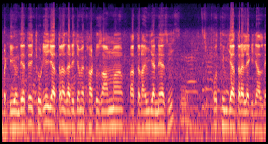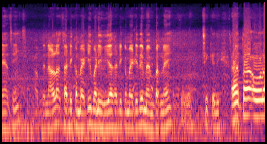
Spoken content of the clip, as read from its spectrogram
ਵੱਡੀ ਹੁੰਦੀ ਹੈ ਤੇ ਛੋਟੀਆਂ ਯਾਤਰਾ ਸਾਡੀ ਜਿਵੇਂ ਖਾਟੂ ਸ਼ਾਮ ਪਾਤੜਾ ਵੀ ਜਾਂਦੇ ਹਾਂ ਅਸੀਂ। ਉੱਥੇ ਵੀ ਯਾਤਰਾ ਲੈ ਕੇ ਚੱਲਦੇ ਹਾਂ ਅਸੀਂ ਆਪਦੇ ਨਾਲ ਸਾਡੀ ਕਮੇਟੀ ਬਣੀ ਹੋਈ ਹੈ ਸਾਡੀ ਕਮੇਟੀ ਦੇ ਮੈਂਬਰ ਨੇ। ਠੀਕ ਹੈ ਜੀ। ਤਾਂ ਆਉਣ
